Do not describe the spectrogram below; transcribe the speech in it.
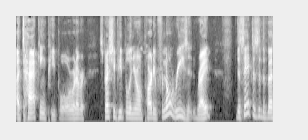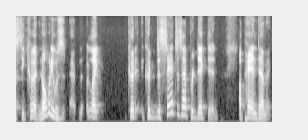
attacking people or whatever, especially people in your own party for no reason, right? DeSantis did the best he could. Nobody was like, could could DeSantis have predicted a pandemic,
